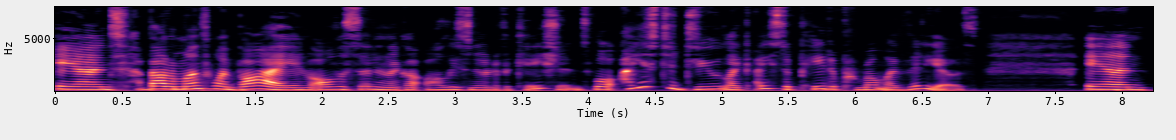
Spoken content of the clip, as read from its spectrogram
and about a month went by, and all of a sudden, I got all these notifications. Well, I used to do like I used to pay to promote my videos, and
